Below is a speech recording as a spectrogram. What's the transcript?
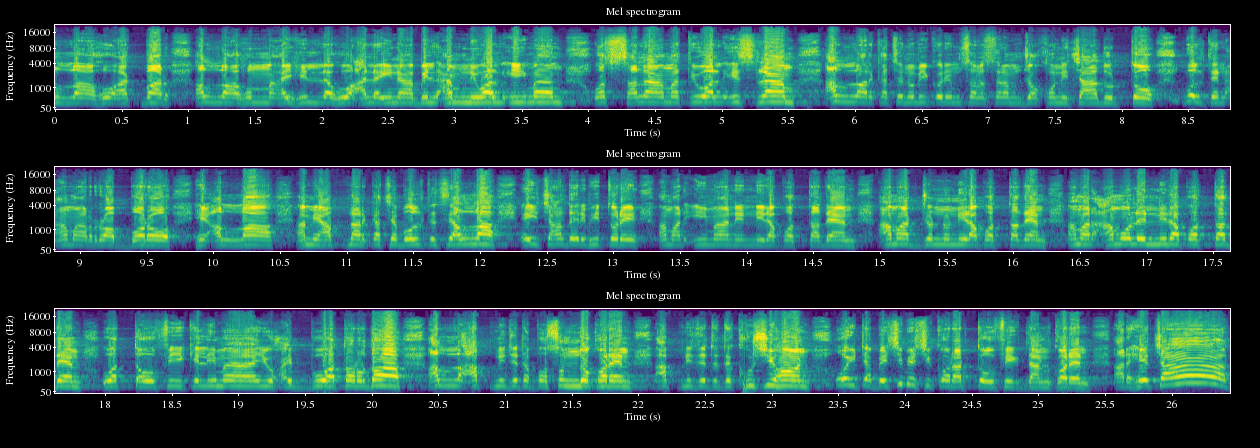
আল্লাহ আকবার আল্লাহ আহিল্লাহু আলাইনা বিল আমনি ওয়াল ইমান ওয়াস সালামাতি ওয়াল ইসলাম। আল্লাহর কাছে নবী করিম সাল্লাহ সাল্লাম যখনই চাঁদ উঠতো বলতেন, আমার রব বড়, হে আল্লাহ, আমি আপনার কাছে বলতেছি, আল্লাহ, এই চাঁদের ভিতরে আমার ইমানের নিরাপত্তা দেন, আমার জন্য নিরাপত্তা দেন, আমার আমলের নিরাপত্তা দেন। আল্লাহ, আপনি যেটা পছন্দ করেন, আপনি যেটাতে খুশি হন, ওইটা বেশি বেশি করার তৌফিক দান করেন। আর হে চাঁদ,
